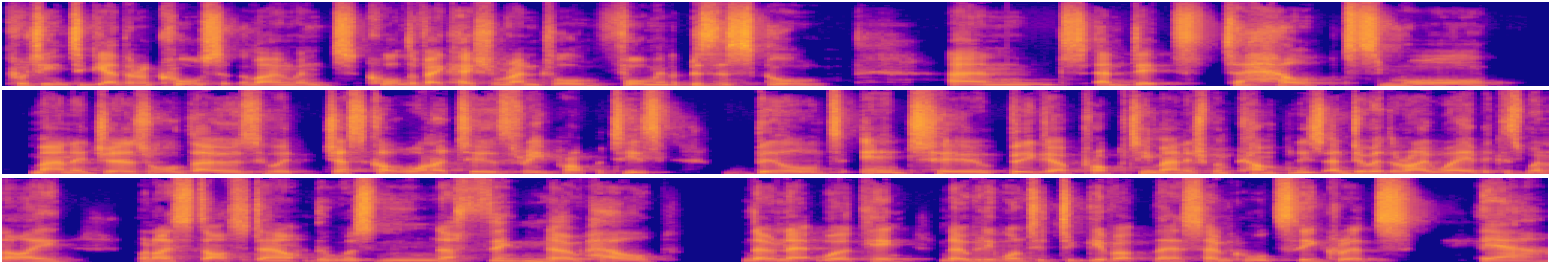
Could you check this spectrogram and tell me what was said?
putting together a course at the moment called the Vacation Rental Formula Business School and and it's to help small managers or those who had just got one or two, three properties build into bigger property management companies and do it the right way. Because when I when I started out, there was nothing, no help, no networking. Nobody wanted to give up their so-called secrets. Yeah.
